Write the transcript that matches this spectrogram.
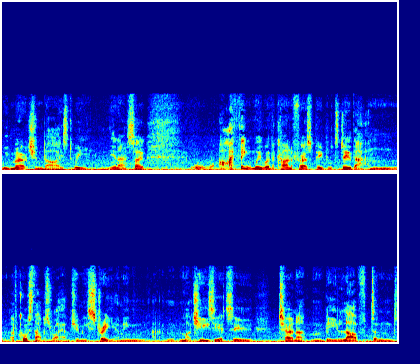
we merchandised. We, you know, so I think we were the kind of first people to do that, and of course that was right up Jimmy Street. I mean, much easier to turn up and be loved and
